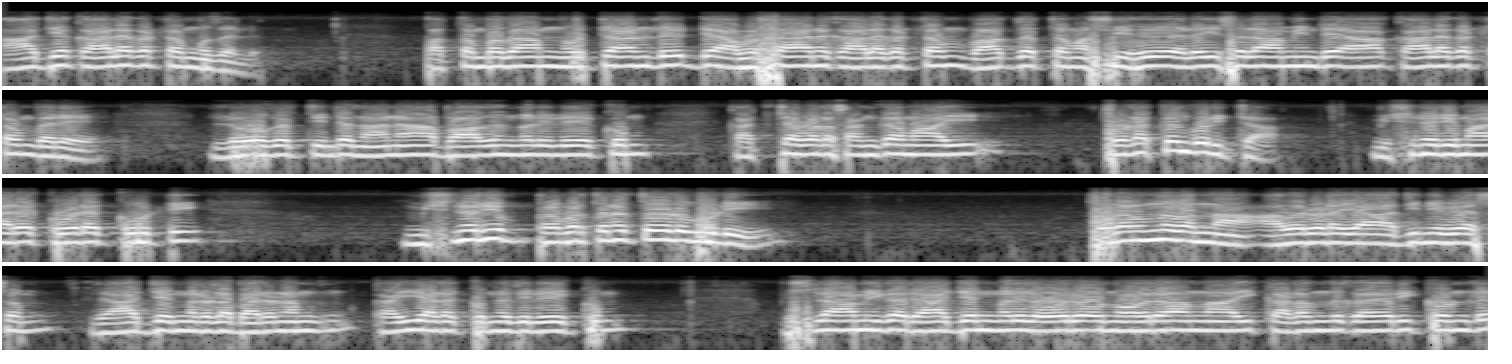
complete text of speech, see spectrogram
ആദ്യ കാലഘട്ടം മുതൽ പത്തൊമ്പതാം നൂറ്റാണ്ടിന്റെ അവസാന കാലഘട്ടം വാഗ്ദത്ത മസീഹ് അലൈഹി സ്വലാമിന്റെ ആ കാലഘട്ടം വരെ ലോകത്തിന്റെ നാനാഭാഗങ്ങളിലേക്കും കച്ചവട സംഘമായി തുടക്കം കുറിച്ച മിഷനറിമാരെ കൂടെ കൂട്ടി മിഷനറി പ്രവർത്തനത്തോടുകൂടി തുടർന്നു വന്ന അവരുടെ ആ അധിനിവേശം രാജ്യങ്ങളുടെ ഭരണം കൈയടക്കുന്നതിലേക്കും ഇസ്ലാമിക രാജ്യങ്ങളിൽ ഓരോന്നോരോന്നായി കടന്നു കയറിക്കൊണ്ട്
